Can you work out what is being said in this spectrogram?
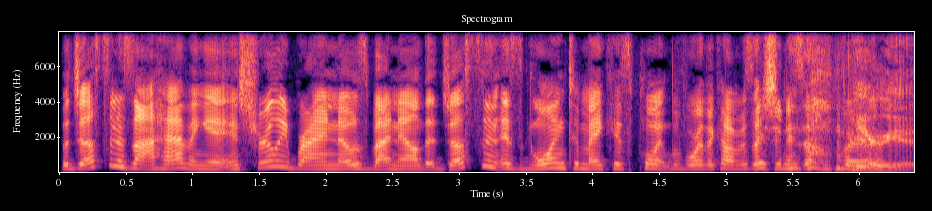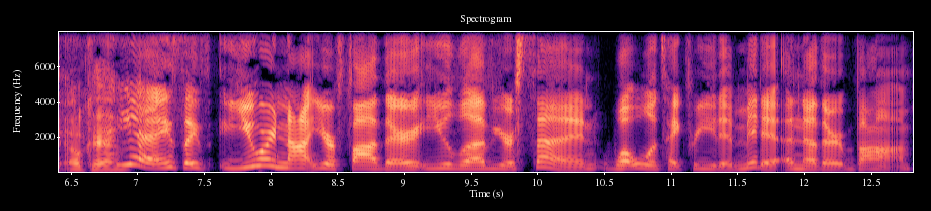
But Justin is not having it. And surely Brian knows by now that Justin is going to make his point before the conversation is over. Period. Okay. Yeah, he says, You are not your father. You love your son. What will it take for you to admit it? Another bomb.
